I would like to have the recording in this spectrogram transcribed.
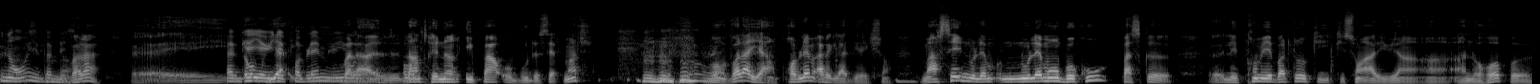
non, il n'est pas blessé. Voilà. Euh, donc, Gay a eu il y des problèmes, lui, Voilà, l'entraîneur, il part au bout de sept matchs. bon, voilà, il y a un problème avec la direction. Marseille, nous l'aim- nous l'aimons beaucoup parce que euh, les premiers bateaux qui, qui sont arrivés en, en- en Europe, euh,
